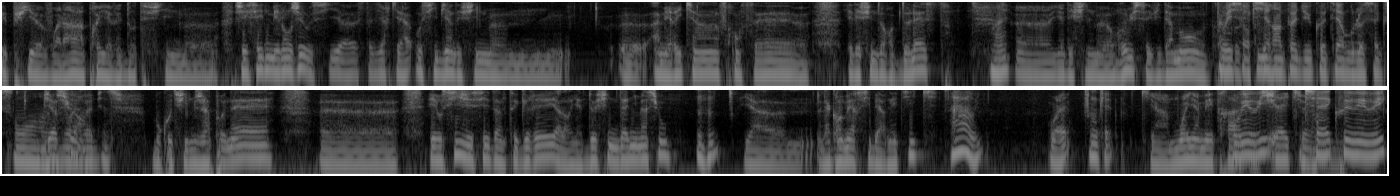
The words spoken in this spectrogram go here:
Et puis euh, voilà, après il y avait d'autres films. Euh, j'ai essayé de mélanger aussi, euh, c'est-à-dire qu'il y a aussi bien des films américains, français, il y a des films d'Europe de l'Est, il y a des films russes évidemment. Oui, sortir un peu du côté anglo-saxon. Bien, sûr. bien sûr. Beaucoup de films japonais. et aussi j'ai essayé d'intégrer, alors il y a deux films d'animation. Mhm. Il y a La grand-mère cybernétique. Ah oui. Ouais. Ok. Qui est un moyen métrage oui, oui, tchèque. Tchèque, oui, oui, oui,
